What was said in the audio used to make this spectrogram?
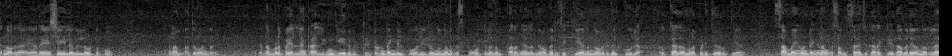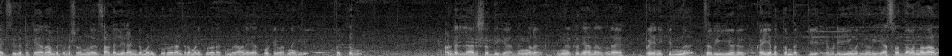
എന്ന് പറഞ്ഞാൽ ഏകദേശം ഈ ലെവലിലോട്ട് പോകും കാരണം അതുകൊണ്ട് നമ്മളിപ്പോൾ എല്ലാം ലിങ്ക് ചെയ്ത് വിട്ടിട്ടുണ്ടെങ്കിൽ പോലും ഇതൊന്നും നമുക്ക് സ്പോട്ടിൽ പറഞ്ഞാലൊന്നും അവർ ചെക്ക് ചെയ്യാനൊന്നും അവർ നിൽക്കൂല. തൽക്കാലം നമ്മളെ പിടിച്ചു നിർത്തിയാൽ സമയം ഉണ്ടെങ്കിൽ നമുക്ക് സംസാരിച്ച് കറക്റ്റ് ചെയ്ത് അവരെ ഒന്ന് റിലാക്സ് ചെയ്തിട്ട് കയറാൻ പറ്റും. പക്ഷെ നമ്മൾ സഡൻലി രണ്ട് മണിക്കൂറോ രണ്ടര മണിക്കൂറോ അടക്കുമ്പോഴാണ് എയർപോർട്ടിൽ വരണമെങ്കിൽ പെട്ടുപോകും അതുകൊണ്ട് എല്ലാവരും ശ്രദ്ധിക്കുക. നിങ്ങൾ നിങ്ങൾക്ക് ഞാൻ നൽകുന്ന ഇപ്പോൾ എനിക്കിന്ന് ചെറിയൊരു കയ്യബദ്ധം പറ്റി എവിടെയും ഒരു ചെറിയ അശ്രദ്ധ വന്നതാണ്.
